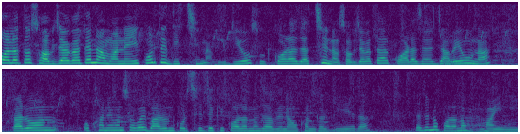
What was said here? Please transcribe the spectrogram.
বলতো সব জায়গাতে না মানে করতে দিচ্ছে না। ভিডিও শ্যুট করা যাচ্ছে না। সব জায়গাতে আর করা যাবেও না। কারণ ওখানে মানে সবাই বারণ করছে যে কি করানো যাবে না ওখানকার ইয়েরা তার জন্য করানো হয়নি।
